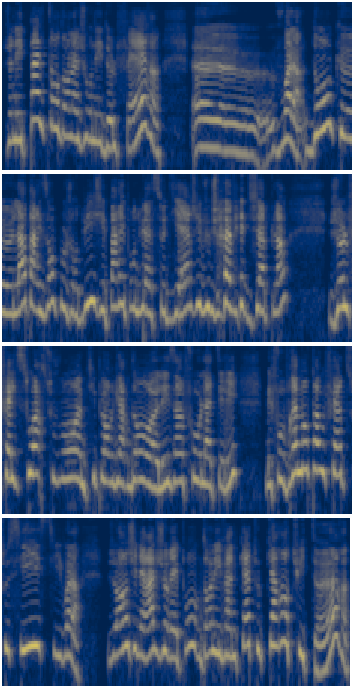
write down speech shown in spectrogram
Je n'ai pas le temps dans la journée de le faire. Euh, voilà. Donc euh, là, par exemple, aujourd'hui, j'ai pas répondu à ceux d'hier. J'ai vu que j'avais déjà plein. Je le fais le soir souvent, un petit peu en regardant euh, les infos, la télé. Mais faut vraiment pas vous faire de soucis. Si voilà, en général, je réponds dans les 24 ou 48 heures.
